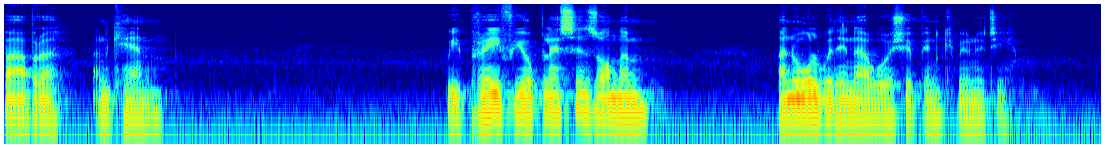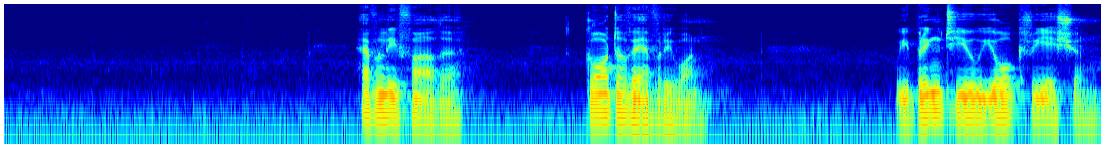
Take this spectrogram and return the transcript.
Barbara and Ken. We pray for your blessings on them and all within our worshipping community. Heavenly Father, God of everyone, we bring to you your creation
